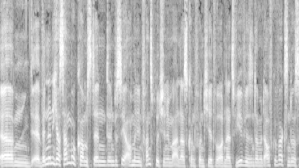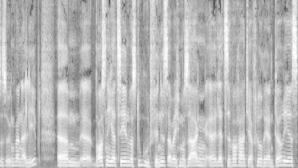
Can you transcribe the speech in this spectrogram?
ähm, wenn du nicht aus Hamburg kommst, dann, dann bist du ja auch mit den Franzbrötchen immer anders konfrontiert worden als wir. Wir sind damit aufgewachsen, du hast es irgendwann erlebt. Ähm, äh, brauchst nicht erzählen, was du gut findest, aber ich muss sagen, äh, letzte Woche hat ja Florian Dörries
